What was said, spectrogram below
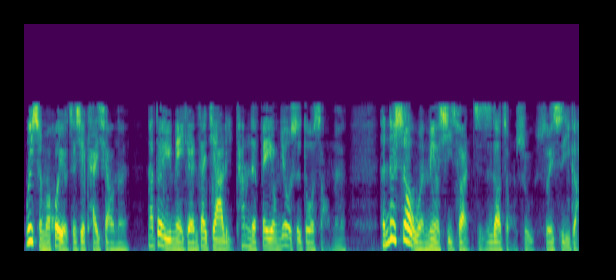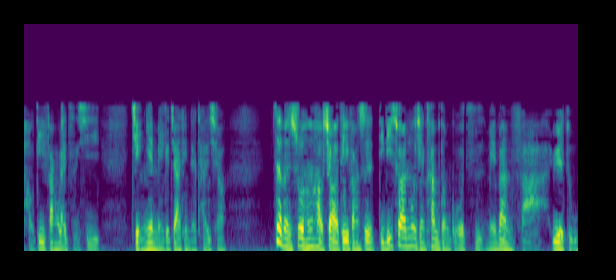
为什么会有这些开销呢？那对于每个人在家里，他们的费用又是多少呢？很多时候我们没有细算，只知道总数，所以是一个好地方来仔细检验每个家庭的开销。这本书很好笑的地方是，弟弟虽然目前看不懂国字，没办法阅读，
